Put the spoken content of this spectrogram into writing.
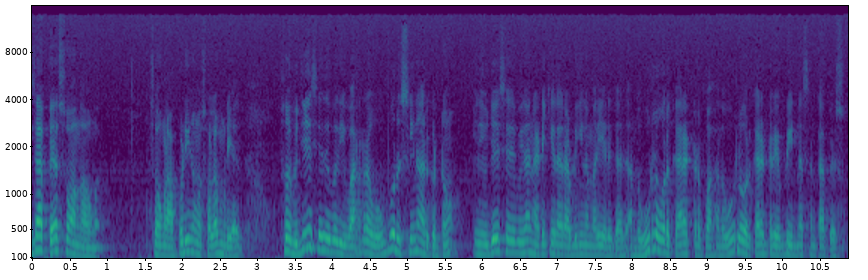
இதாக பேசுவாங்க அவங்க. ஸோ அவங்கள அப்படி நம்ம சொல்ல முடியாது. ஸோ விஜய் சேதுபதி வர்ற ஒவ்வொரு சீனாக இருக்கட்டும் இது விஜய் சேதுபதி தான் நடிக்கிறார் அப்படிங்கிற மாதிரி இருக்காது. அந்த ஊரில் ஒரு கேரக்டர் இருப்பாங்க அந்த ஊரில் ஒரு கேரக்டர் எப்படி இன்னசென்ட்டாக பேசும்?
